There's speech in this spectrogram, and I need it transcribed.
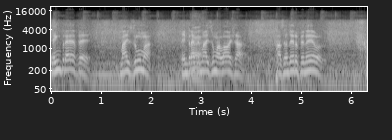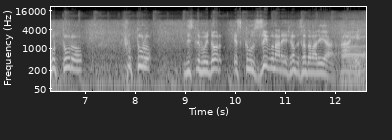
em breve, mais uma. Em breve, É. mais uma loja. Fazendeiro Pneus. Futuro, futuro distribuidor exclusivo na região de Santa Maria. Aí,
